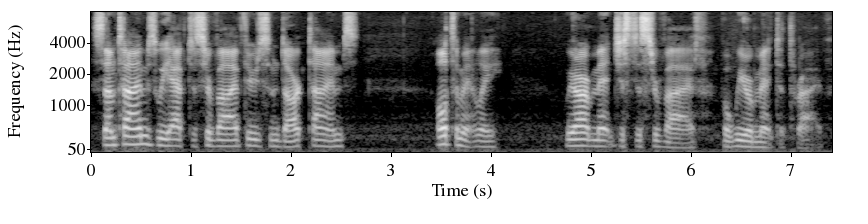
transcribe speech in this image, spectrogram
Sometimes we have to survive through some dark times. Ultimately, we aren't meant just to survive, but we are meant to thrive.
